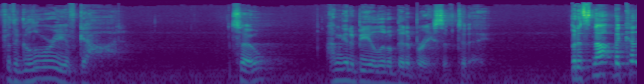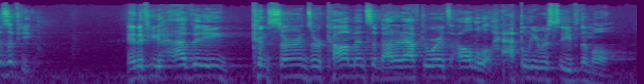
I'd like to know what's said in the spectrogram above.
for the glory of God. So I'm going to be a little bit abrasive today. But it's not because of you. And if you have any concerns or comments about it afterwards, I will happily receive them all.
